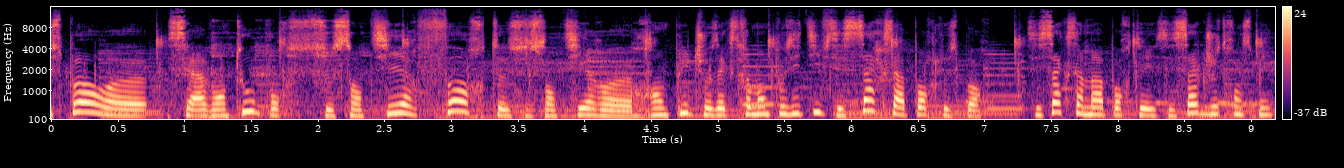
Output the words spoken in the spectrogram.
sport, euh, c'est avant tout pour se sentir forte, se sentir euh, remplie de choses extrêmement positives. C'est ça que ça apporte le sport. C'est ça que ça m'a apporté. C'est ça que je transmets.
